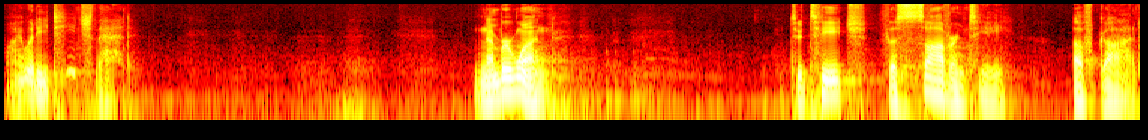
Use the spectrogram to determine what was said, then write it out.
Why would he teach that? Number one, to teach the sovereignty of God.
